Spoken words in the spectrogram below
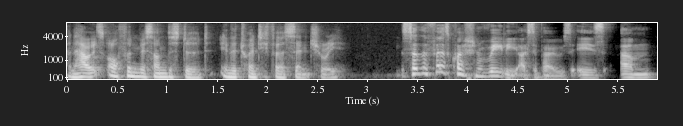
and how it's often misunderstood in the 21st century. So the first question, really, I suppose, is um,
